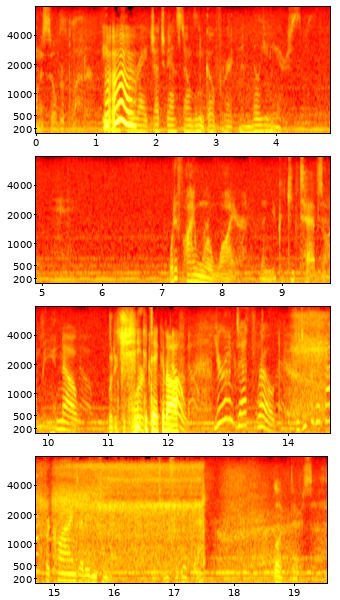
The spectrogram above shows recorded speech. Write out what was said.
on a silver platter. Even if Mm-mm. you're right, Judge Vanstone wouldn't go for it in a million years. What if I wore a wire? Then you could keep tabs on me, and, No. but it could He work could take it off. No. You're on death row. Did you forget that? for crimes I didn't commit. Did you forget that? Look, there's uh,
